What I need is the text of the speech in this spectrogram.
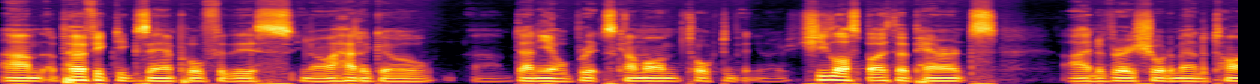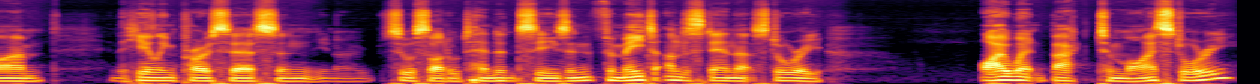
Um, a perfect example for this you know i had a girl uh, danielle britz come on talked about you know she lost both her parents uh, in a very short amount of time the healing process and you know suicidal tendencies and for me to understand that story I went back to my story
